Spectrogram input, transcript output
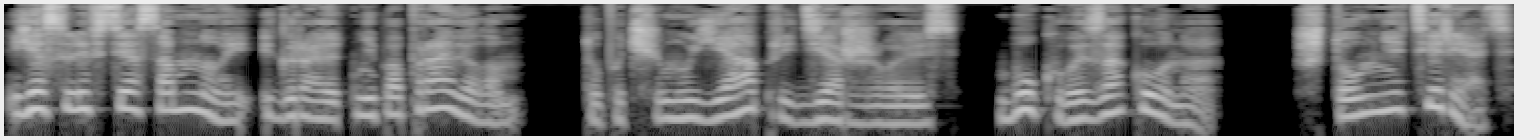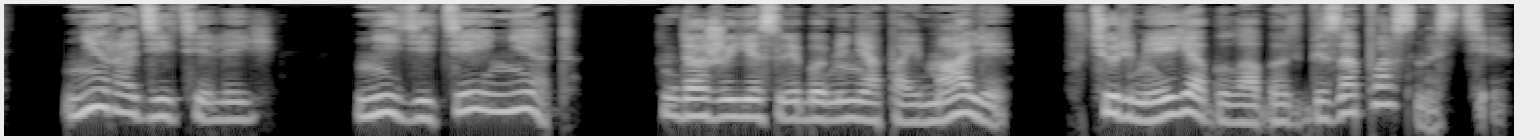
Если все со мной играют не по правилам, то почему я придерживаюсь буквы закона? Что мне терять? Ни родителей, ни детей нет. Даже если бы меня поймали, в тюрьме я была бы в безопасности.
